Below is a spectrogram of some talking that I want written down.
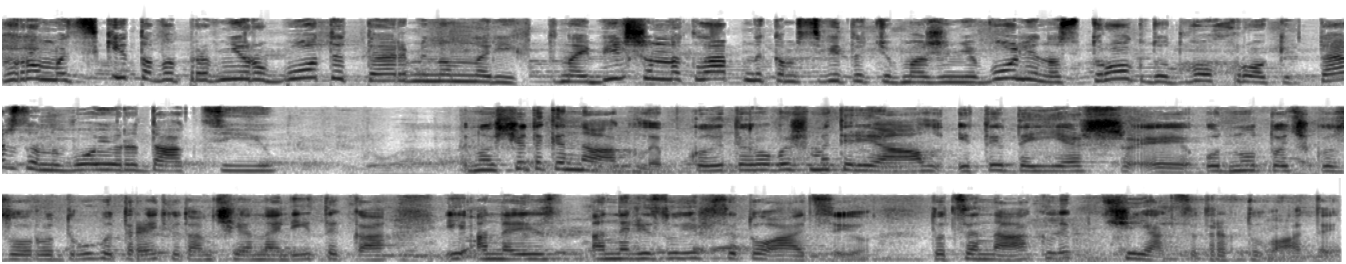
Громадські та виправні роботи терміном на рік. Та найбільшим наклепникам світить обмеження волі на строк до двох років. Теж за новою редакцією. Ну що таке наклеп? Коли ти робиш матеріал і ти даєш е, одну точку зору, другу, третю там чи аналітика, і аналіз, аналізуєш ситуацію, то це наклеп, чи як це трактувати?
